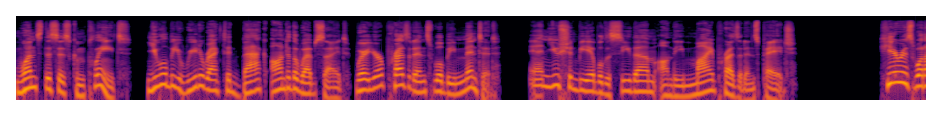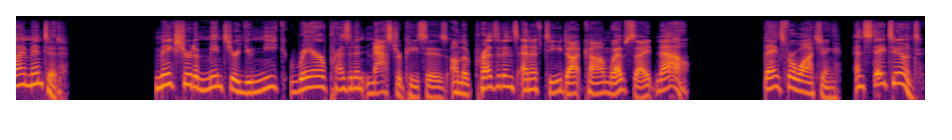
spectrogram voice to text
Once this is complete, you will be redirected back onto the website where your presidents will be minted, and you should be able to see them on the My Presidents page. Here is what I minted. Make sure to mint your unique, rare president masterpieces on the presidentsnft.com website now. Thanks for watching, and stay tuned.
